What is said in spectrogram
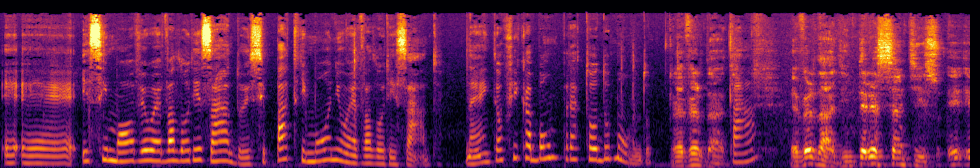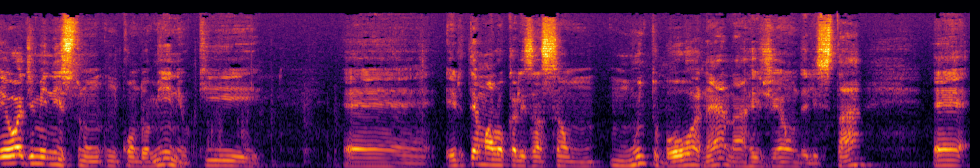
é, é, esse imóvel é valorizado, esse patrimônio é valorizado. Né? Então fica bom para todo mundo. É verdade. Tá? É verdade. Interessante isso. Eu administro um, um condomínio que é, ele tem uma localização muito boa, né, na região onde ele está. É,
